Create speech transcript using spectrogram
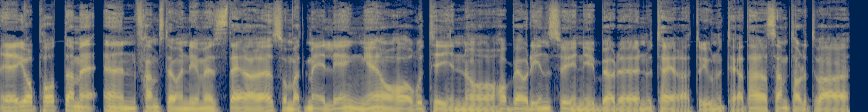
Eh, jag pratade med en framstående investerare som varit med länge och har rutin och har både insyn i både noterat och onoterat. Det här samtalet var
